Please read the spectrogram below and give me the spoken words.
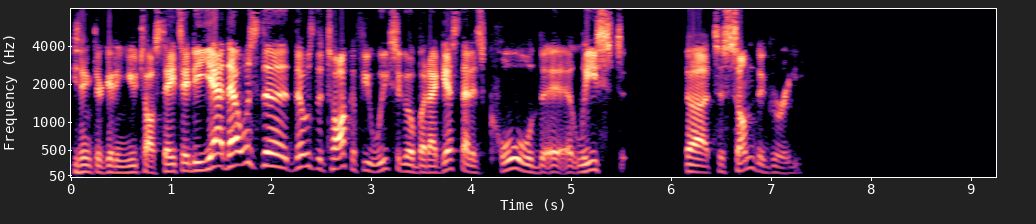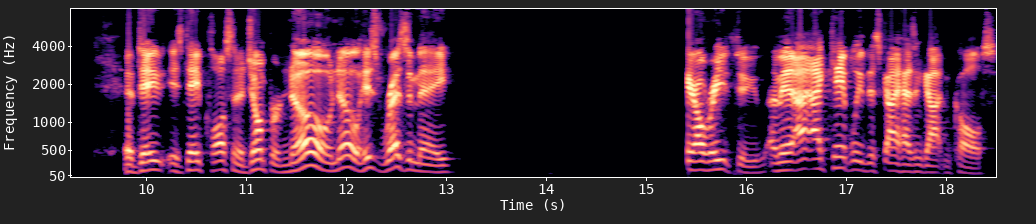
You think they're getting Utah State's AD? Yeah, that was the that was the talk a few weeks ago, but I guess that is cooled at least uh, to some degree. If Dave is Dave Clawson a jumper? No, no. His resume. Here, I'll read it to you. I mean, I, I can't believe this guy hasn't gotten calls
